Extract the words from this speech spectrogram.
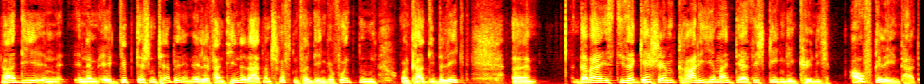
ja, die in, in einem ägyptischen Tempel in Elephantine, da hat man Schriften von denen gefunden und hat die belegt. Äh, dabei ist dieser Geshem gerade jemand, der sich gegen den König aufgelehnt hat.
